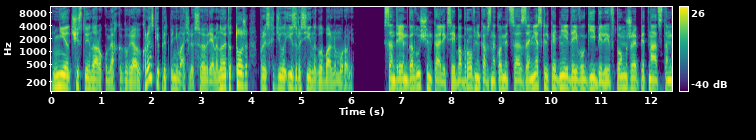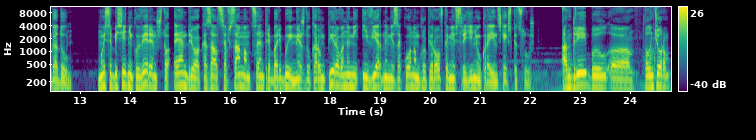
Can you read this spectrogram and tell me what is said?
не чистые на руку, мягко говоря, украинские предприниматели в свое время, но это тоже происходило из России на глобальном уровне. С Андреем Галущенко Алексей Бобровников знакомится за несколько дней до его гибели в том же 2015 году. Мой собеседник уверен, что Эндрю оказался в самом центре борьбы между коррумпированными и верными законам группировками в средине украинских спецслужб. Андрей был э, волонтером,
